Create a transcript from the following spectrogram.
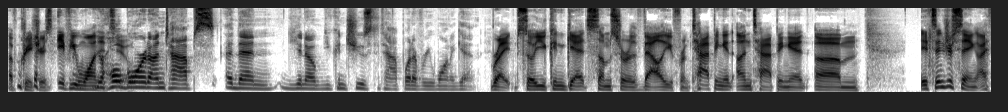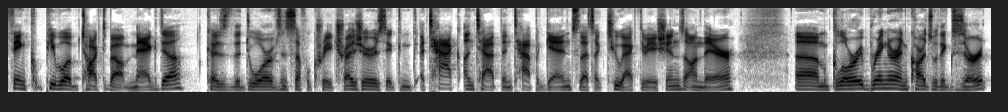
of creatures if you wanted Your whole to. board untaps, and then you know you can choose to tap whatever you want again. Right. So you can get some sort of value from tapping it, untapping it. Um, it's interesting. I think people have talked about Magda because the dwarves and stuff will create treasures. It can attack, untap, then tap again. So that's like two activations on there. Um, Glorybringer and cards with Exert,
